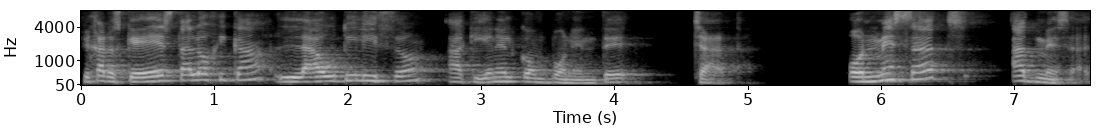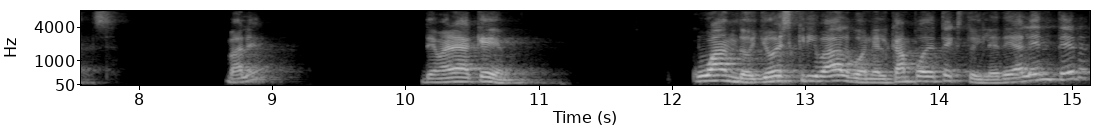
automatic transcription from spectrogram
Fijaros que esta lógica la utilizo aquí en el componente chat. On message, add message. ¿Vale? De manera que cuando yo escriba algo en el campo de texto y le dé al enter,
